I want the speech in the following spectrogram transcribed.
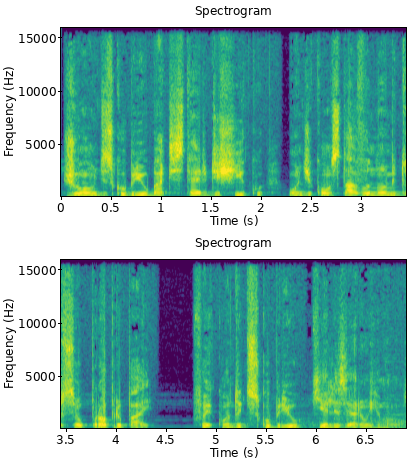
João descobriu o batistério de Chico, onde constava o nome do seu próprio pai. Foi quando descobriu que eles eram irmãos.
